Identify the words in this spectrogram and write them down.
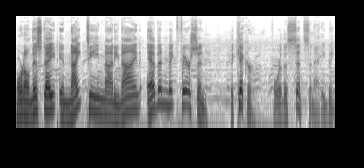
Born on this date in 1999, Evan McPherson, the kicker for the Cincinnati Bengals.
